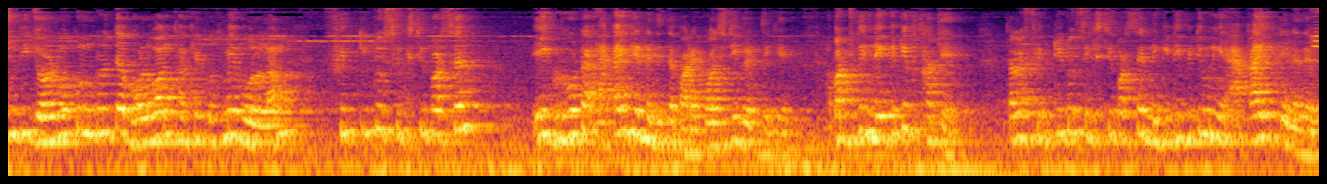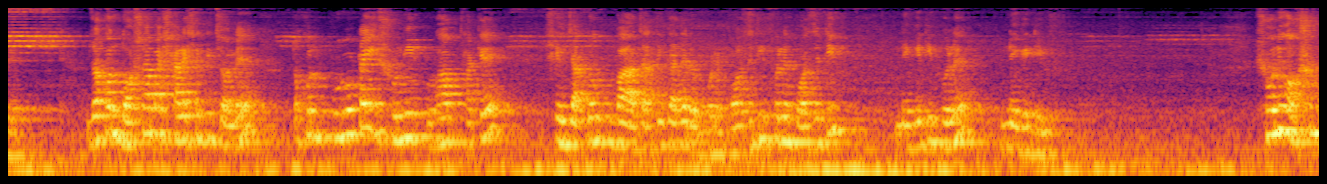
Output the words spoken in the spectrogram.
যদি জন্মকুণ্ডলিতে বলবান থাকে, প্রথমেই বললাম ফিফটি টু সিক্সটি পার্সেন্ট এই গ্রহটা একাই টেনে দিতে পারে পজিটিভের দিকে। আবার যদি নেগেটিভ থাকে, তাহলে fifty to sixty percent negativity উনি একাই টেনে দেবে। যখন দশা বা সাড়ে সাতি চলে, তখন পুরোটাই শনির প্রভাব থাকে সেই জাতক বা জাতিকাদের উপরে। পজিটিভ হলে পজিটিভ নেগেটিভ হলে নেগেটিভ শনি অশুভ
